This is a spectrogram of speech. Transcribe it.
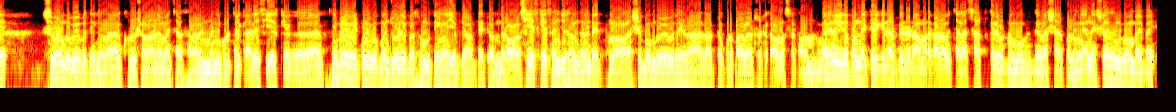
சிவம் டுபே பார்த்தீங்கன்னா குரூஷனான மேட்சஸ் எல்லாம் வின் பண்ணி கொடுத்துருக்காரு சிஎஸ்கேக்காக எப்படியும் வெயிட் பண்ணி பார்ப்போம். ஜூலை பசங்க பார்த்தீங்கன்னா எப்படியும் அப்டேட் வந்துடும் சிஎஸ்கே சஞ்சு சாம்சன் ட்ரேட் பண்ணுவாங்களா சிவம் டுபே பார்த்தீங்கன்னா ஆர்ஆர்ட்ட கொடுப்பாங்களான்னு சொல்லிட்டு கவர்மெண்ட் கவர்மெண்ட் பண்ணுங்க. மேலும் இது பண்ண கிரிக்கெட் அப்டேட்டடாக மறக்காம சேனல் சப்ஸ்கிரைப் பண்ணுங்க ஷேர் பண்ணுங்க. நெக்ஸ்ட் சந்திப்போம். Bye bye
